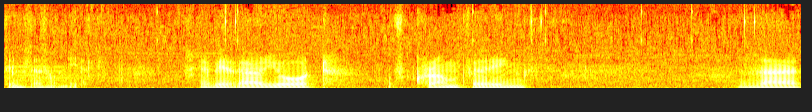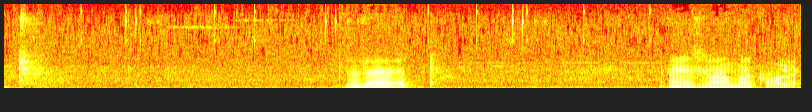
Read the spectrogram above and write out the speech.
Things that's on it. It's gonna be that yacht with chrome fittings that that and is what I'm gonna call it.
